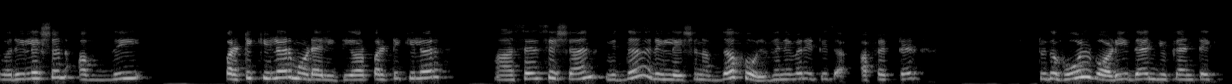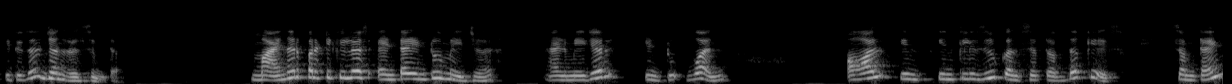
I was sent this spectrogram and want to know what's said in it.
relation of the particular modality or particular uh, sensation with the relation of the whole. Whenever it is affected to the whole body, then you can take it is a general symptom. Minor particulars enter into major and major into one all in inclusive concept of the case. Sometimes,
